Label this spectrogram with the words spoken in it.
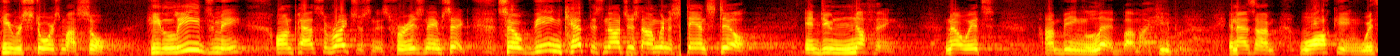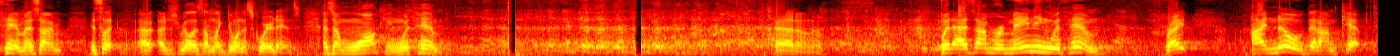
He restores my soul. He leads me on paths of righteousness for his name's sake. So being kept is not just I'm going to stand still and do nothing. No, it's I'm being led by my keeper. And as I'm walking with him, as I'm, it's like, I, just realized I'm like doing a square dance. As I'm walking with him, I don't know. But as I'm remaining with him, right, I know that I'm kept.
